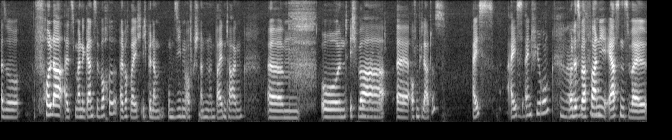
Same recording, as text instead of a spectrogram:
also voller als meine ganze Woche, einfach weil ich, ich bin am, um sieben aufgestanden an beiden Tagen. Ähm, und ich war äh, auf dem Pilatus. Eis, Eiseinführung. Und es war funny, erstens, weil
